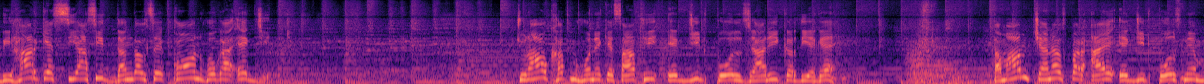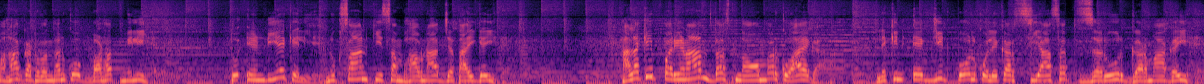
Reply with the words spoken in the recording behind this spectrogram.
बिहार के सियासी दंगल से कौन होगा एग्जिट? चुनाव खत्म होने के साथ ही एग्जिट पोल जारी कर दिए गए हैं। तमाम चैनल्स पर आए एग्जिट पोल्स में महागठबंधन को बढ़त मिली है तो एनडीए के लिए नुकसान की संभावना जताई गई है। हालाँकि परिणाम 10 नवंबर को आएगा। लेकिन एग्जिट पोल को लेकर सियासत ज़रूर गर्मा गई है।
